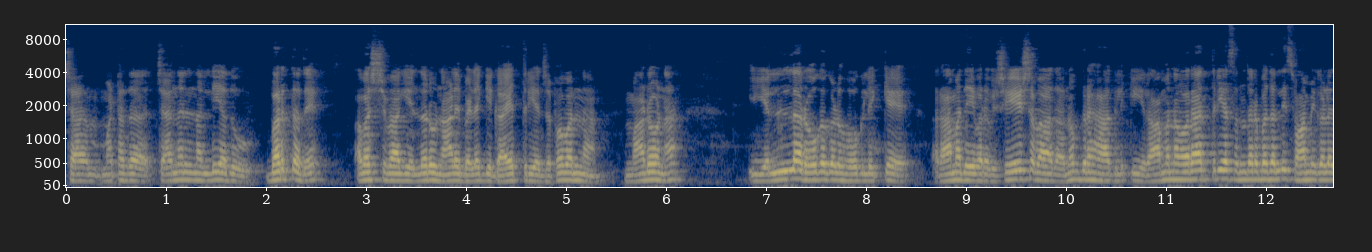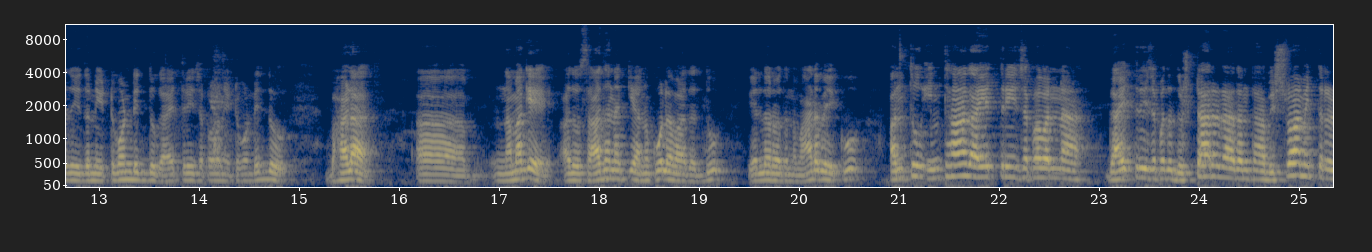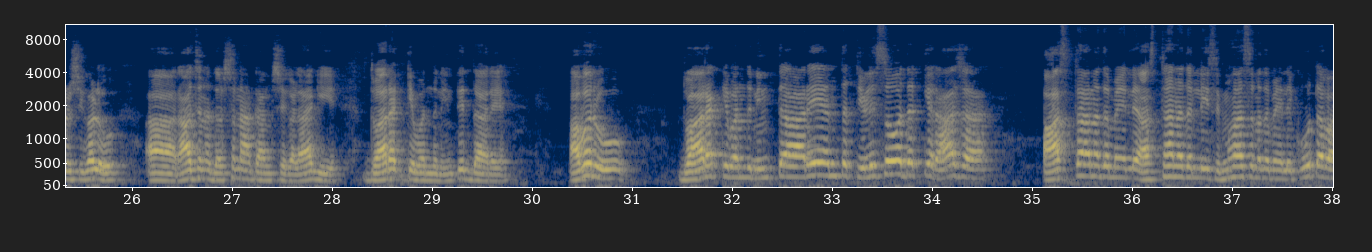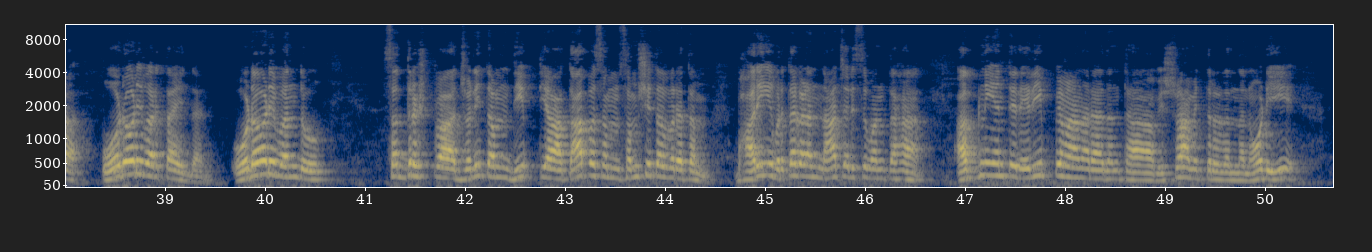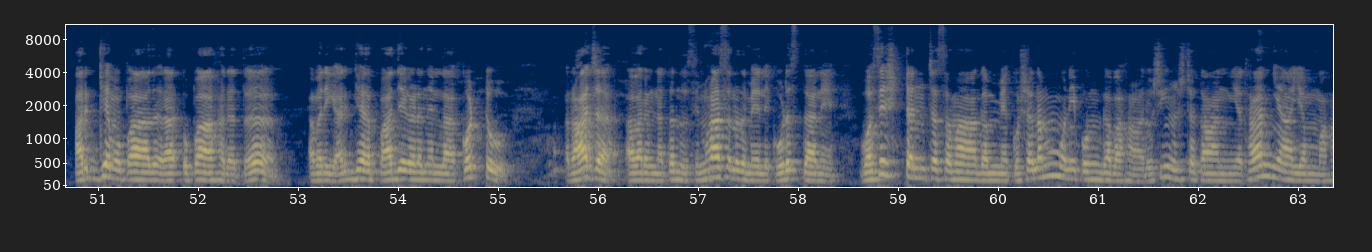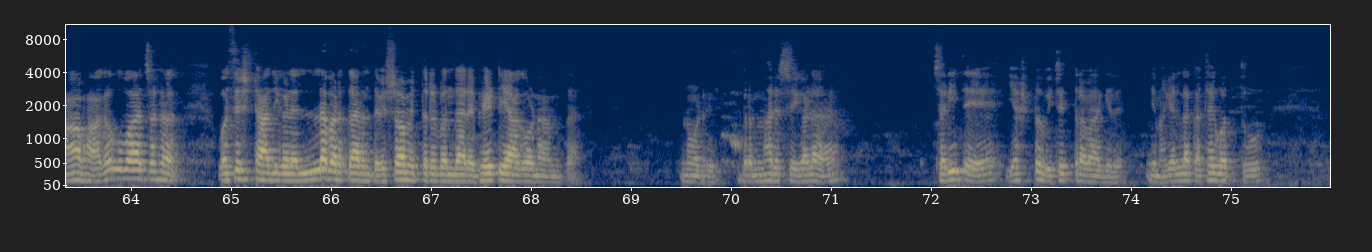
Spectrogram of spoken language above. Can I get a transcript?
ಚ, ಮಠದ ಚಾನೆಲ್ನಲ್ಲಿ ಅದು ಬರ್ತದೆ. ಅವಶ್ಯವಾಗಿ ಎಲ್ಲರೂ ನಾಳೆ ಬೆಳಗ್ಗೆ ಗಾಯತ್ರಿಯ ಜಪವನ್ನು ಮಾಡೋಣ. ಈ ಎಲ್ಲ ರೋಗಗಳು ಹೋಗಲಿಕ್ಕೆ ರಾಮದೇವರ ವಿಶೇಷವಾದ ಅನುಗ್ರಹ ಆಗಲಿಕ್ಕೆ ಈ ರಾಮನವರಾತ್ರಿಯ ಸಂದರ್ಭದಲ್ಲಿ ಸ್ವಾಮಿಗಳದು ಇದನ್ನು ಇಟ್ಟುಕೊಂಡಿದ್ದು, ಗಾಯತ್ರಿ ಜಪವನ್ನು ಇಟ್ಟುಕೊಂಡಿದ್ದು ಬಹಳ ನಮಗೆ ಅದು ಸಾಧನಕ್ಕೆ ಅನುಕೂಲವಾದದ್ದು, ಎಲ್ಲರೂ ಅದನ್ನು ಮಾಡಬೇಕು. ಅಂತೂ ಇಂಥ ಗಾಯತ್ರಿ ಜಪವನ್ನ, ಗಾಯತ್ರಿ ಜಪದ ದುಷ್ಟಾರರಾದಂತಹ ವಿಶ್ವಾಮಿತ್ರ ಋಷಿಗಳು, ಆ, ರಾಜನ ದರ್ಶನಾಕಾಂಕ್ಷೆಗಳಾಗಿ ದ್ವಾರಕ್ಕೆ ಬಂದು ನಿಂತಿದ್ದಾರೆ. ಅವರು ದ್ವಾರಕ್ಕೆ ಬಂದು ನಿಂತಾರೆ ಅಂತ ತಿಳಿಸೋದಕ್ಕೆ ರಾಜ ಆಸ್ಥಾನದ ಮೇಲೆ, ಆಸ್ಥಾನದಲ್ಲಿ, ಸಿಂಹಾಸನದ ಮೇಲೆ ಕೂತವ ಓಡೋಡಿ ಬರ್ತಾ ಇದ್ದಾನೆ. ಓಡೋಡಿ ಬಂದು ಸದೃಷ್ಟ ಜ್ವಲಿತಂ ದೀಪ್ತ್ಯ ತಾಪಸಂ ಸಂಶಿತ ವ್ರತಂ ಭಾರೀ ವ್ರತಗಳನ್ನಾಚರಿಸುವಂತಹ ಅಗ್ನಿಯಂತೆ ನಿರೀಪ್ಯಮಾನರಾದಂತಹ ವಿಶ್ವಾಮಿತ್ರರನ್ನ ನೋಡಿ ಅರ್ಘ್ಯ ಉಪಾಹರತ. ಅವರಿಗೆ ಅರ್ಘ್ಯ ಪಾದ್ಯಗಳನ್ನೆಲ್ಲ ಕೊಟ್ಟು ರಾಜ ಅವರನ್ನು ತಂದು ಸಿಂಹಾಸನದ ಮೇಲೆ ಕೂಡಿಸ್ತಾನೆ. ವಸಿಷ್ಠಂಚ ಸಮಾಗಮ್ಯ ಕುಶಲಂ ಮುನಿಪುಂಗವಹ ಋಷಿಂಷ್ಟತಾನ್ ಯಥಾನ್ಯಾಯಂ ಮಹಾಭಾಗ ಉವಾಚ. ವಸಿಷ್ಠಾದಿಗಳೆಲ್ಲ ಬರ್ತಾರಂತೆ, ವಿಶ್ವಾಮಿತ್ರರು ಬಂದಾರೆ, ಭೇಟಿಯಾಗೋಣ ಅಂತ. ನೋಡ್ರಿ, ಬ್ರಹ್ಮರ್ಷಿಗಳ ಚರಿತೆ ಎಷ್ಟು ವಿಚಿತ್ರವಾಗಿದೆ. ನಿಮಗೆಲ್ಲ ಕಥೆ ಗೊತ್ತು.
